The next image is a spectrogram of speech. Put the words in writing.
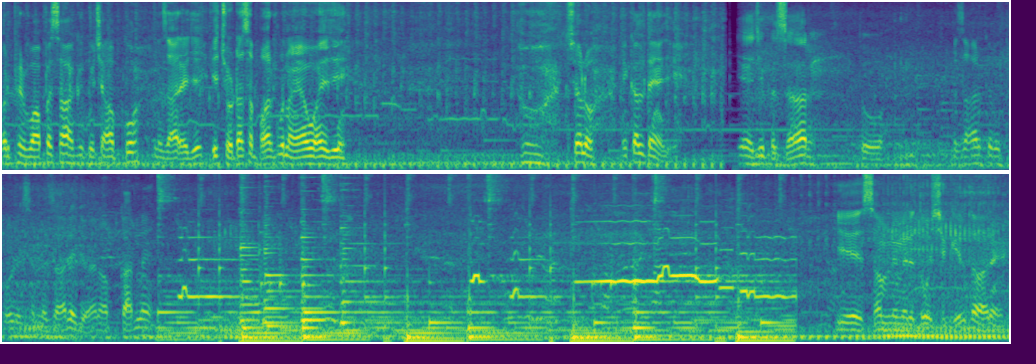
और फिर वापस आके कुछ आपको नज़ारे जी। ये छोटा सा पार्क बनाया हुआ है जी। तो चलो, निकलते हैं जी। ये है जी बाज़ार तो बाज़ार के भी थोड़े से नज़ारे जो है ना आप कर लें। ये सामने मेरे दो शकीरद आ रहे हैं।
